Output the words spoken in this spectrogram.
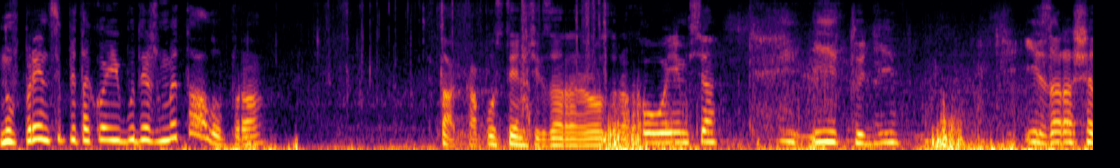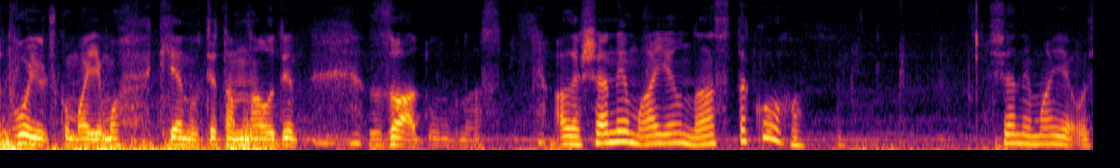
Ну, в принципі, такої буде ж металу, пра. Так, капустинчик зараз розраховуємося. І тоді. І зараз ще двоєчку маємо кинути там на один ззаду в нас. Але ще немає у нас такого. Ще немає ось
